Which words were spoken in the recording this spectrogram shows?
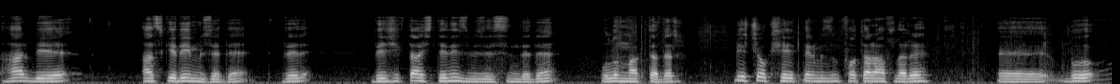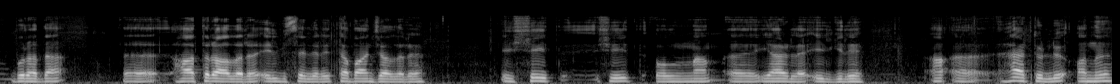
Harbiye Askeri Müzede ve Beşiktaş Deniz Müzesi'nde de bulunmaktadır. Birçok şehitlerimizin fotoğrafları e, bu burada e, hatıraları, elbiseleri, tabancaları, e, şehit şehit olunan e, yerle ilgili a, e, her türlü anı,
